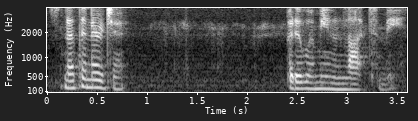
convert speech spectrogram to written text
It's nothing urgent, but it would mean a lot to me.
